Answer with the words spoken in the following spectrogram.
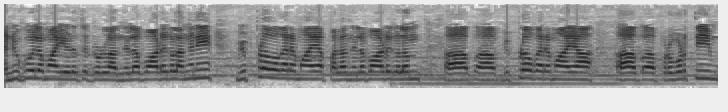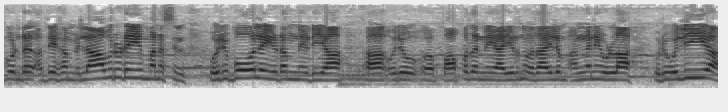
അനുകൂലമായി എടുത്തിട്ടുള്ള നിലപാടുകൾ അങ്ങനെ വിപ്ലവകരമായ പല നിലപാടുകളും വിപ്ലവകരമായ പ്രവൃത്തിയും കൊണ്ട് അദ്ദേഹം എല്ലാവരുടെയും മനസ്സിൽ ഒരുപോലെ ഇടം നേടിയ ഒരു പാപ്പ തന്നെയായിരുന്നു. ഏതായാലും അങ്ങനെയുള്ള ഒരു വലിയ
